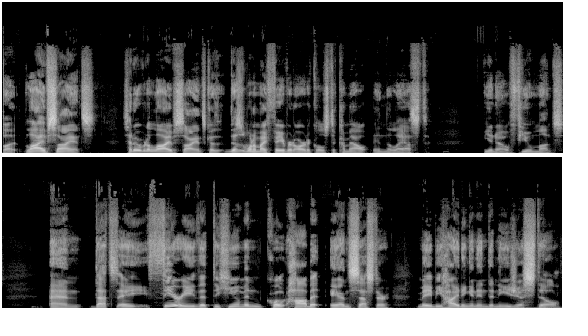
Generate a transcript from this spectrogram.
But live science let's head over to Live Science because this is one of my favorite articles to come out in the last, you know, few months. And that's a theory that the human, quote, hobbit ancestor may be hiding in Indonesia still.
